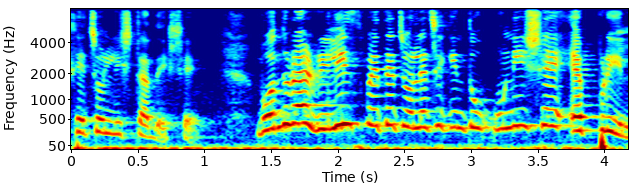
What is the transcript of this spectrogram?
ছেচল্লিশটা দেশে। বন্ধুরা রিলিজ পেতে চলেছে কিন্তু উনিশে এপ্রিল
